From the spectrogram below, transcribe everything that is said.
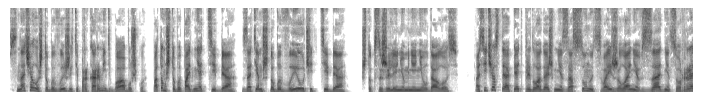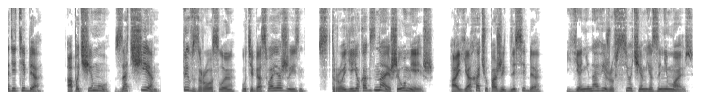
Сначала, чтобы выжить и прокормить бабушку, потом, чтобы поднять тебя, затем, чтобы выучить тебя, что, к сожалению, мне не удалось. А сейчас ты опять предлагаешь мне засунуть свои желания в задницу ради тебя. А почему? Зачем? Ты взрослая, у тебя своя жизнь. Строй ее как знаешь и умеешь. А я хочу пожить для себя. Я ненавижу все, чем я занимаюсь.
